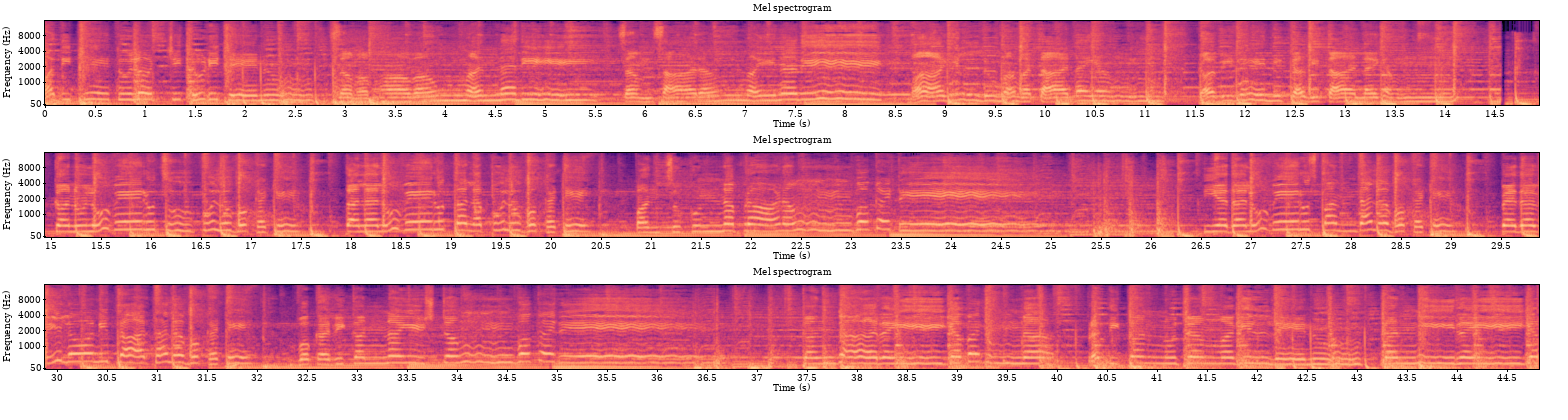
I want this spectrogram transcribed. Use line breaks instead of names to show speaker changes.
పది చేతులొచ్చి తుడిచేను సమభావం అన్నది సంసారం అయినది. మా ఇల్లు మమతాలయం కవిలేని కవితాలయం. కనులు వేరు చూపులు ఒకటే తలలు వేరు తలపులు ఒకటే పంచుకున్న ప్రాణం ఒకటే. ఎదలు వేరు స్పందన ఒకటే పెదవిలోని ప్రార్థన ఒకటే. ఒకరికన్నా ఇష్టం ఒకరే. కంగారై ఎవరున్నా ప్రతి కన్ను చెమ్మగిల్లేను.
